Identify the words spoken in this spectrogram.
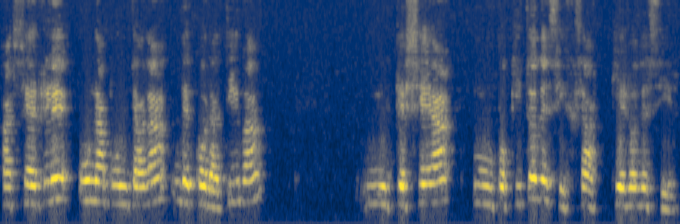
hacerle una puntada decorativa que sea un poquito de zigzag, quiero decir,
